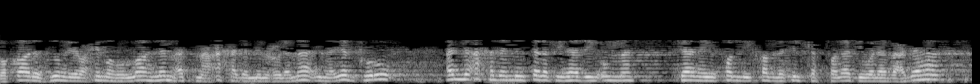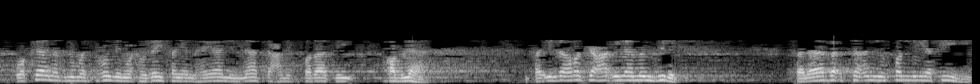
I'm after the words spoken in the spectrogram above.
وقال الزهري رحمه الله لم أسمع أحدا من علمائنا يذكر أن أحدا من سلف هذه الأمة كان يصلي قبل تلك الصلاة ولا بعدها وكان ابن مسعود وحذيفة ينهيان الناس عن الصلاة قبلها. فإذا رجع إلى منزله فلا بأس أن يصلي فيه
